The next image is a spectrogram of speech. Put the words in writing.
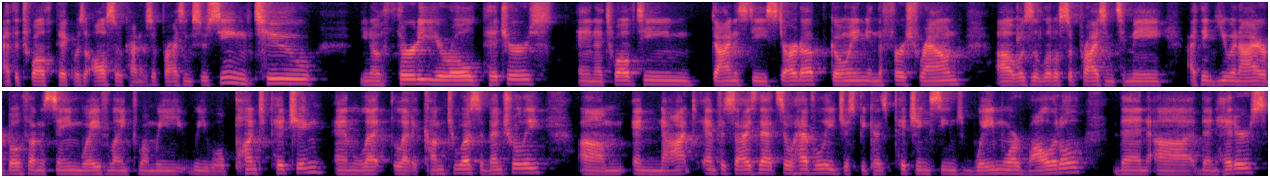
at the 12th pick was also kind of surprising. So seeing two you know, 30 year old pitchers in a 12 team dynasty startup going in the first round uh, was a little surprising to me. I think you and I are both on the same wavelength when we we will punt pitching and let let it come to us eventually, um, and not emphasize that so heavily, just because pitching seems way more volatile than uh, than hitters.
